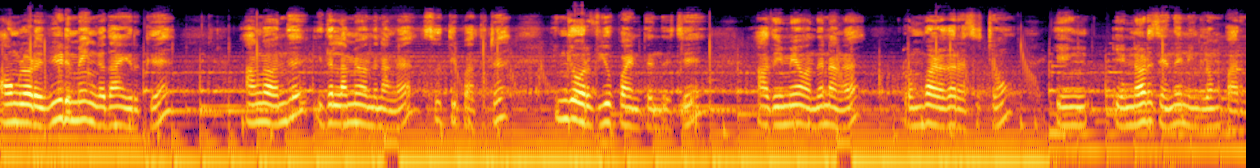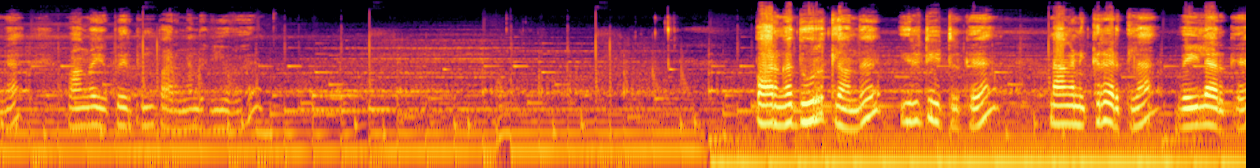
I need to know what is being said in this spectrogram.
அவங்களோட வீடுமே இங்கே தான் இருக்குது அங்கே வந்து இதெல்லாமே வந்து நாங்கள் சுற்றி பார்த்துட்டு இங்கே ஒரு வியூ பாயிண்ட் இருந்துச்சு. அதையுமே வந்து நாங்கள் ரொம்ப அழகாக ரசித்தோம் எங் என்னோட சேர்ந்து நீங்களும் பாருங்கள் வாங்க எப்படி இருக்குன்னு பாருங்கள் அந்த வியூவை பாருங்கள் தூரத்தில் வந்து இருட்டிகிட்டு இருக்கு நாங்கள் நிற்கிற இடத்துல வெயிலாக இருக்கு.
